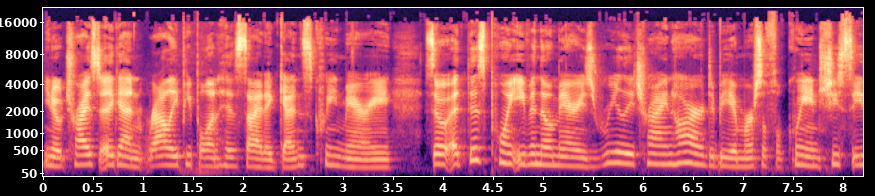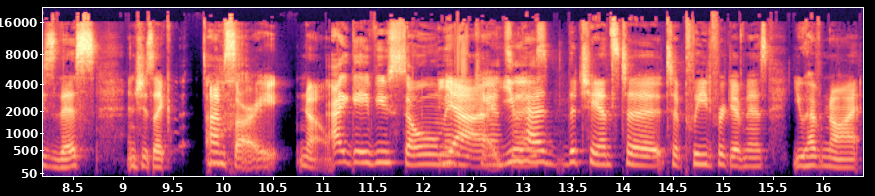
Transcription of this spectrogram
you know, tries to again rally people on his side against Queen Mary. So at this point, even though Mary's really trying hard to be a merciful queen, she sees this and she's like, I'm sorry, no. I gave you so many yeah, chances. you had the chance to to plead forgiveness. You have not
